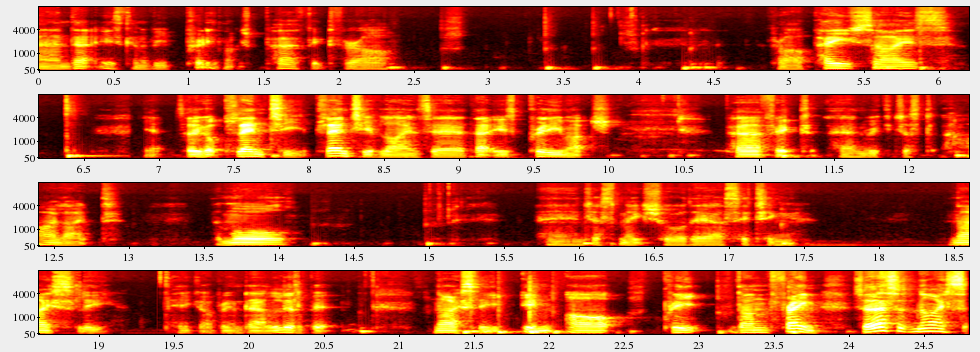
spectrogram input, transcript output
And that is going to be pretty much perfect for our for our page size. Yeah, so we've got plenty, plenty of lines there. That is pretty much perfect. And we can just highlight them all and just make sure they are sitting nicely. Here go, bring them down a little bit nicely in our pre-done frame. So that's a nice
